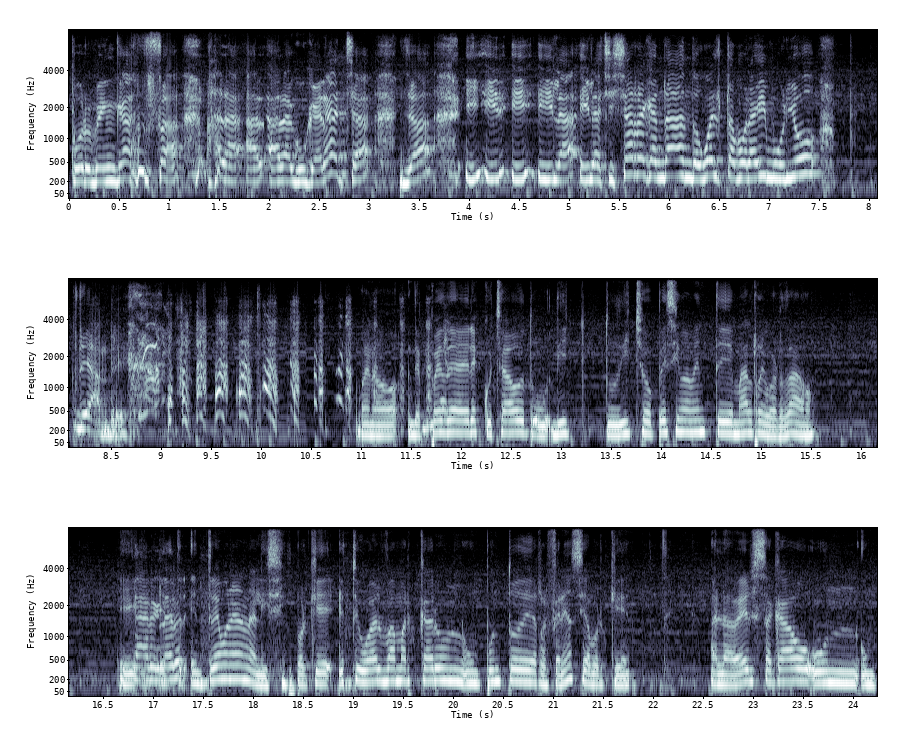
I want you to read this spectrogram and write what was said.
por venganza a la, a, la cucaracha, ¿ya? Y, y, y, la, y la chicharra que andaba dando vuelta por ahí murió de hambre. Bueno, después de haber escuchado tu, tu dicho pésimamente mal recordado, eh, entremos en el análisis, porque esto igual va a marcar un, un punto de referencia, porque al haber sacado un,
